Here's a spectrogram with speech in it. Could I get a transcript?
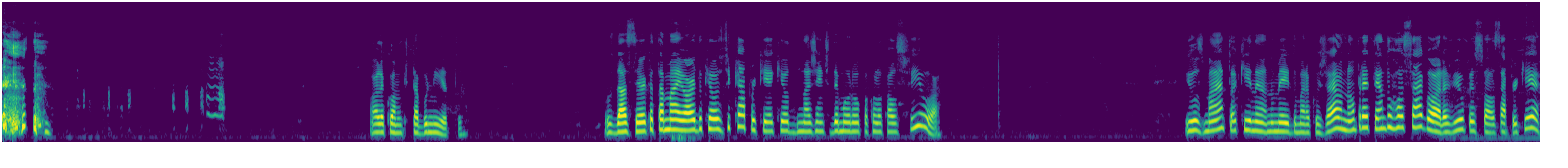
Olha como que tá bonito. Os da cerca tá maior do que os de cá, porque aqui a gente demorou para colocar os fios, ó. E os matos aqui no, no meio do maracujá eu não pretendo roçar agora, viu, pessoal? Sabe por quê?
